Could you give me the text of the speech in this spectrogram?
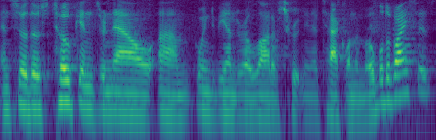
And so those tokens are now um, going to be under a lot of scrutiny and attack on the mobile devices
